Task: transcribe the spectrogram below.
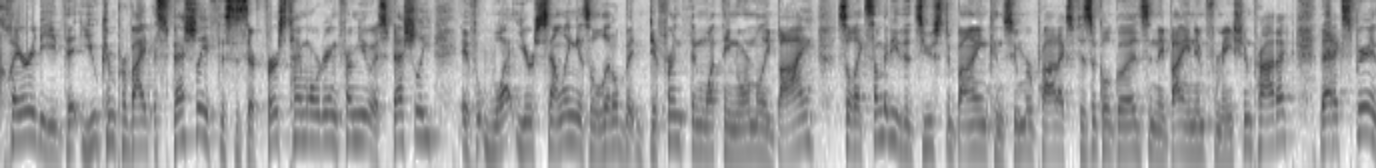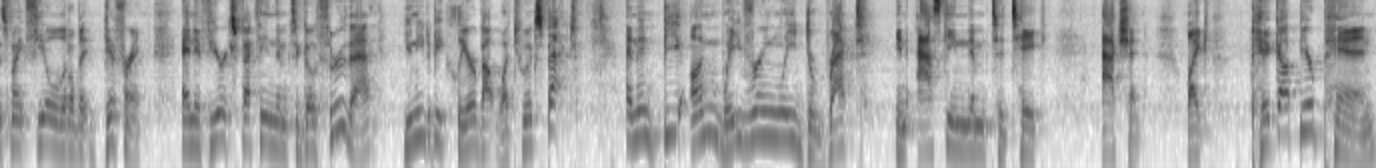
clarity that you can provide, especially if this is their first time ordering from you, especially if what you're selling is a little bit different than what they normally buy. So, like somebody that's used to buying consumer products, physical goods, and they buy an information product, that experience might feel a little bit different. And if you're expecting them to go through that, you need to be clear about what to expect. And then be unwaveringly direct in asking them to take action. Like, pick up your pen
